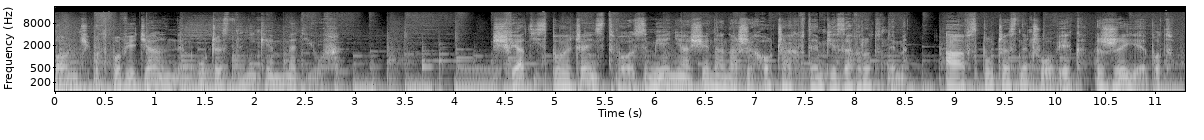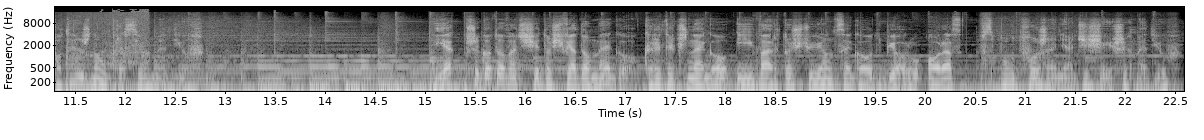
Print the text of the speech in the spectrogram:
Bądź odpowiedzialnym uczestnikiem mediów. Świat i społeczeństwo zmienia się na naszych oczach w tempie zawrotnym, a współczesny człowiek żyje pod potężną presją mediów. Jak przygotować się do świadomego, krytycznego i wartościującego odbioru oraz współtworzenia dzisiejszych mediów?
